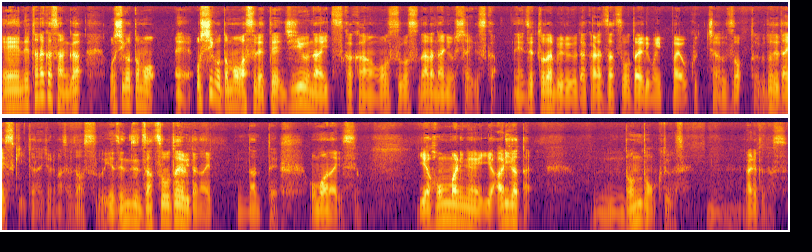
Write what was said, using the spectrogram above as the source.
うん。えーで田中さんがお仕事も、えーお仕事も忘れて自由な5日間を過ごすなら何をしたいですか、えー ZW だから雑お便りもいっぱい送っちゃうぞ。ということで大好きいただいております。ありがとうございます。いや全然雑お便りだないなんて思わないですよ。いやほんまにねいやありがたい、うん、どんどん送ってください、うん、ありがとうございます。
